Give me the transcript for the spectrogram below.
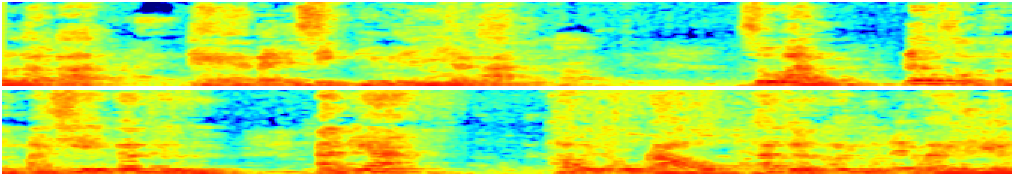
นแล้วก็แถไปในสิ่งที่ไม่ดีนะคะครับส่วน เรื่องส่งเสริมอาชีพก็คือ อันเนี้ยเขาเป็นลูกเรา ถ้าเกิดเขาอยู่ในวัยเรียน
